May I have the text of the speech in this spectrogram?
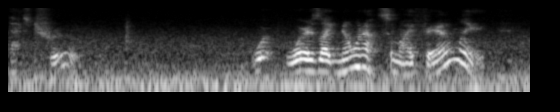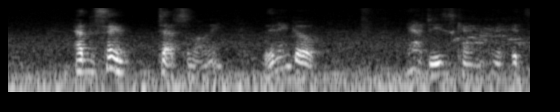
that's true. Whereas, like, no one else in my family had the same testimony. They didn't go, yeah, Jesus came. It's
